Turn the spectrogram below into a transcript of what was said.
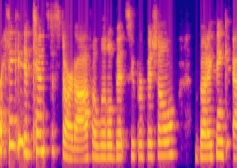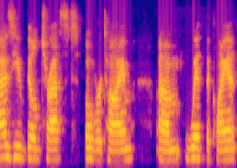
I think it tends to start off a little bit superficial, but I think as you build trust over time, um, with the client,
